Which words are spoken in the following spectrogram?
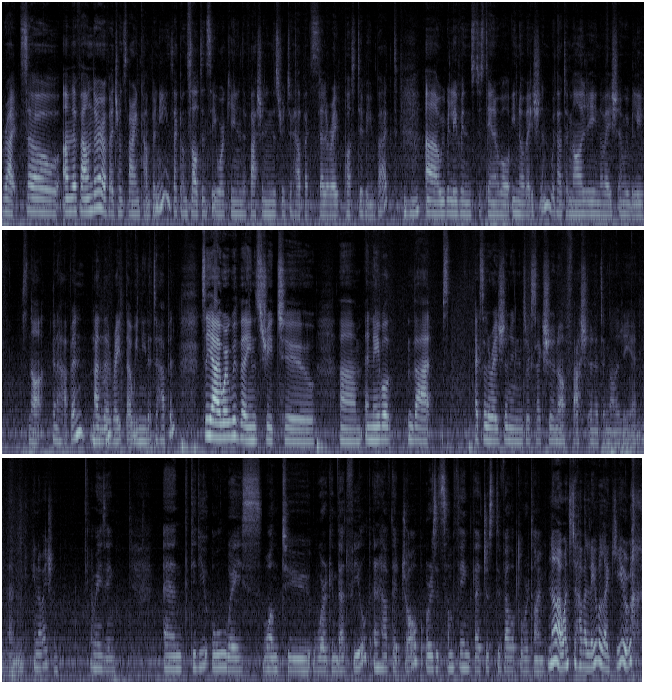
Right. So I'm the founder of a transparent company. It's a consultancy working in the fashion industry to help accelerate positive impact. Mm-hmm. Uh, we believe in sustainable innovation. Without technology innovation, we believe it's not going to happen mm-hmm. at the mm-hmm. rate that we need it to happen. So yeah, I work with the industry to um, enable that acceleration in intersection of fashion and technology and, and innovation. Amazing. And did you always want to work in that field and have that job, or is it something that just developed over time? No, I wanted to have a label like you.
